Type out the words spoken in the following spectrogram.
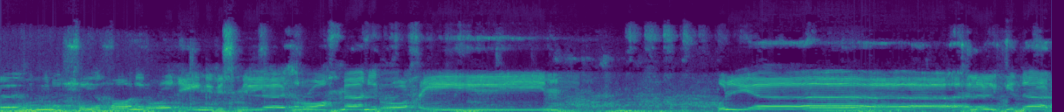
بالله من الشيطان الرجيم. بسم الله الرحمن الرحيم. قل يا أهل الكتاب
